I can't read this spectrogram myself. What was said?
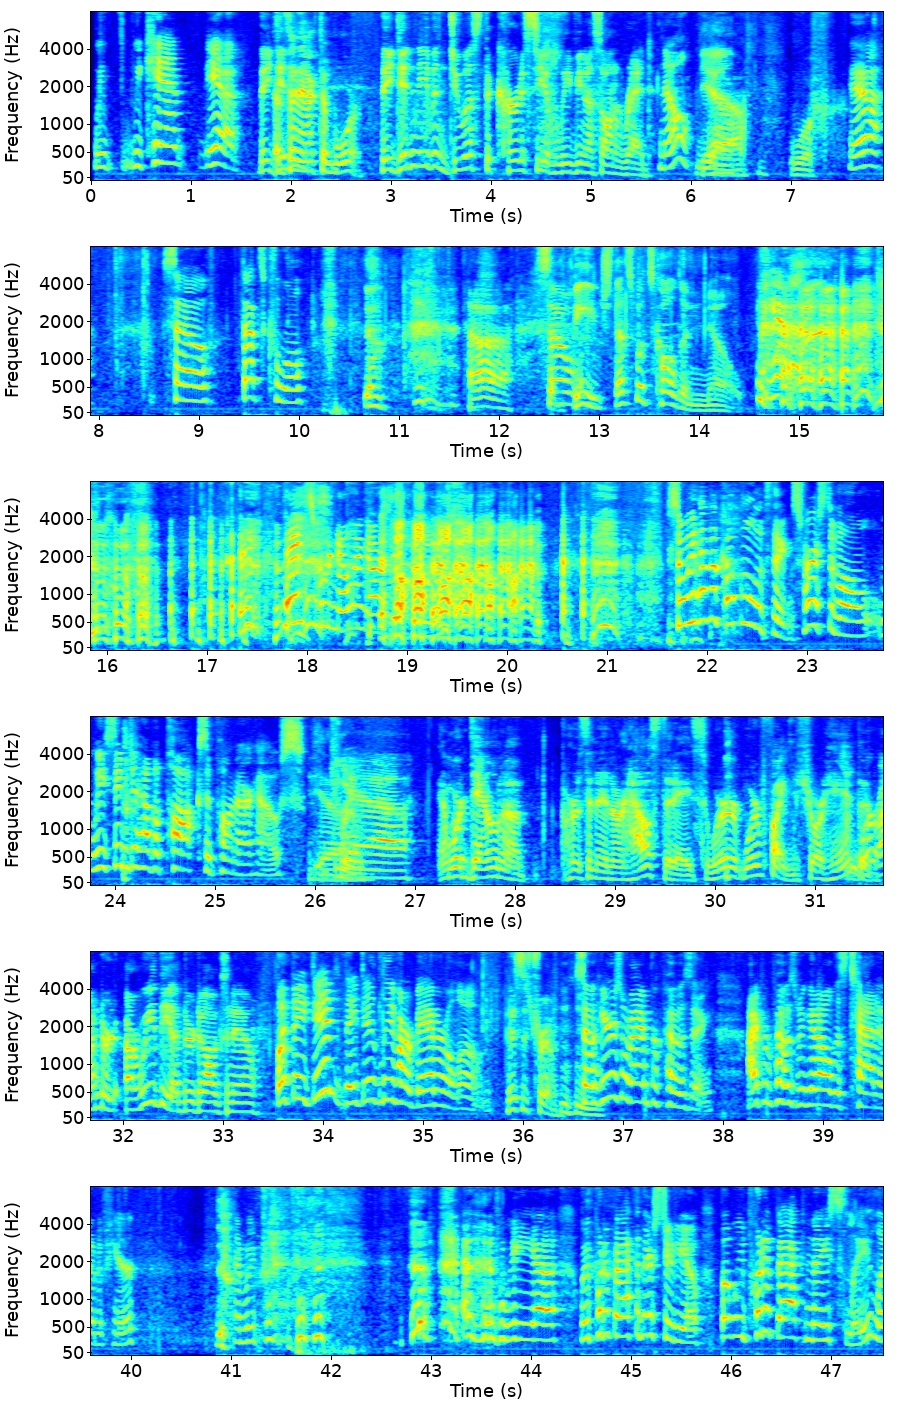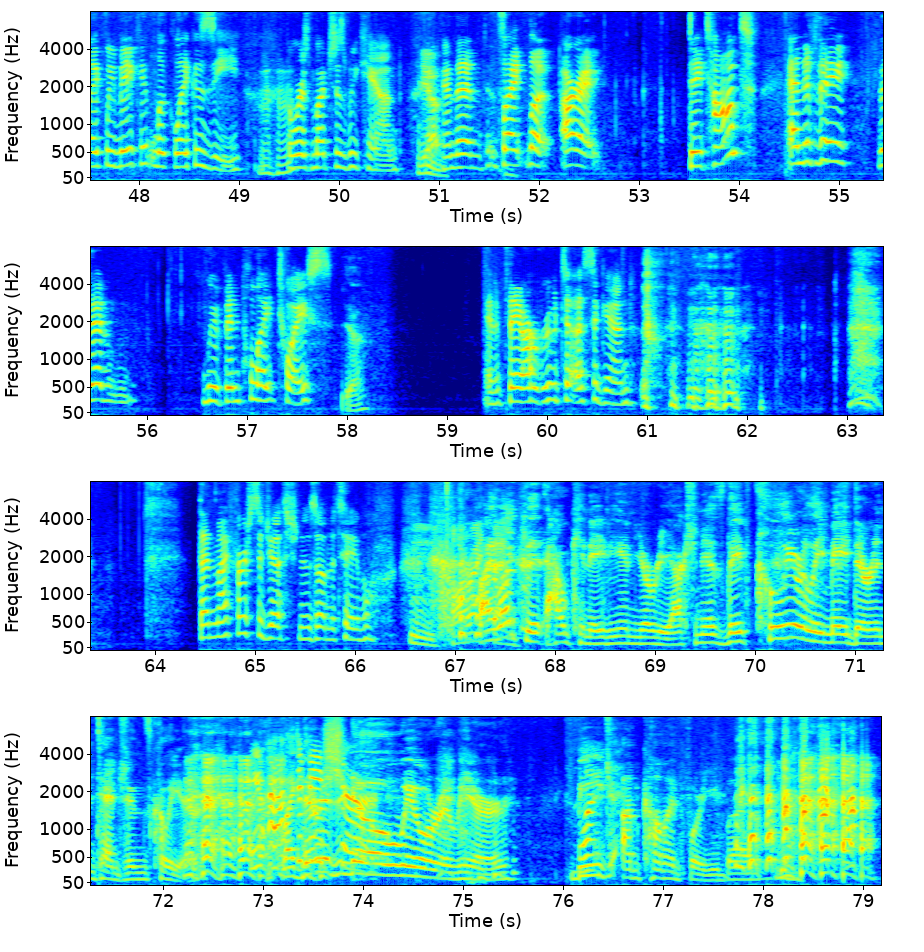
We we can't. Yeah. They That's an didn't. act of war. They didn't even do us the courtesy of leaving us on red. No. Yeah. Woof. Yeah. So that's cool. Uh, so Beach, that's what's called a no. Yeah. Thanks for knowing our definition. so we have a couple of things. First of all, we seem to have a pox upon our house. Yeah. yeah, And we're down a person in our house today, so we're we're fighting shorthanded. we're under. Are we the underdogs now? But they did they did leave our banner alone. This is true. So here's what I'm proposing. I propose we get all this tat out of here, and we put, and then we uh, we put it back in their studio. But we put it back nicely, like we make it look like a Z, or as much as we can. Yeah. And then it's like, look, all right, détente. And if they then we've been polite twice, yeah. and if they are rude to us again. Then my first suggestion is on the table. Hmm. All right. I then. like that how Canadian your reaction is. They've clearly made their intentions clear. You have like to there be is sure. no wiggle room here. What? Beach, I'm coming for you, bud.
